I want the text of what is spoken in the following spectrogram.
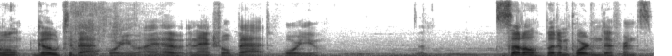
I won't go to bat for you. I have an actual bat for you. Subtle but important difference.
